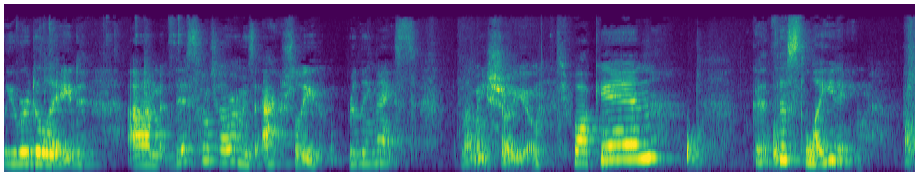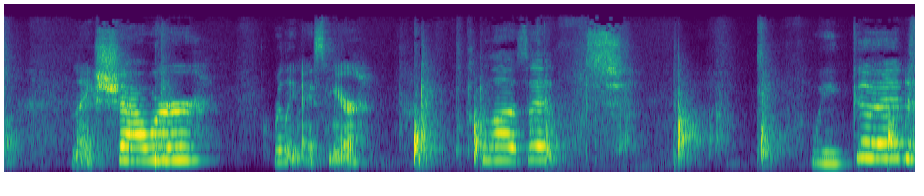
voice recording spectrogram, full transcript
We were delayed. Um, this hotel room is actually really nice. Let me show you. you walk in, look at this lighting. Nice shower really nice mirror. Closet. We good.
